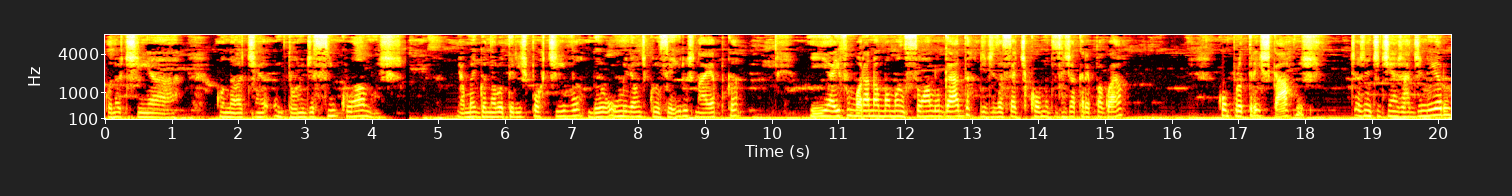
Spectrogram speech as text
quando eu tinha, quando ela tinha em torno de cinco anos. Minha mãe ganhou na loteria esportiva, ganhou um milhão de cruzeiros na época e aí fui morar numa mansão alugada de 17 cômodos em Jacarepaguá. Comprou três carros. A gente tinha jardineiro,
